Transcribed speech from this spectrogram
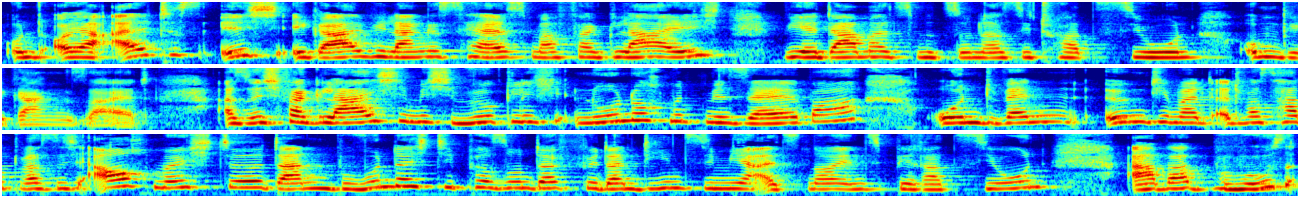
und euer altes Ich, egal wie lange es her ist, mal vergleicht, wie ihr damals mit so einer Situation umgegangen seid. Also ich vergleiche mich wirklich nur noch mit mir selber und wenn irgendjemand etwas hat, was ich auch möchte, dann bewundere ich die Person dafür, dann dient sie mir als neue Inspiration. Aber bewusst,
